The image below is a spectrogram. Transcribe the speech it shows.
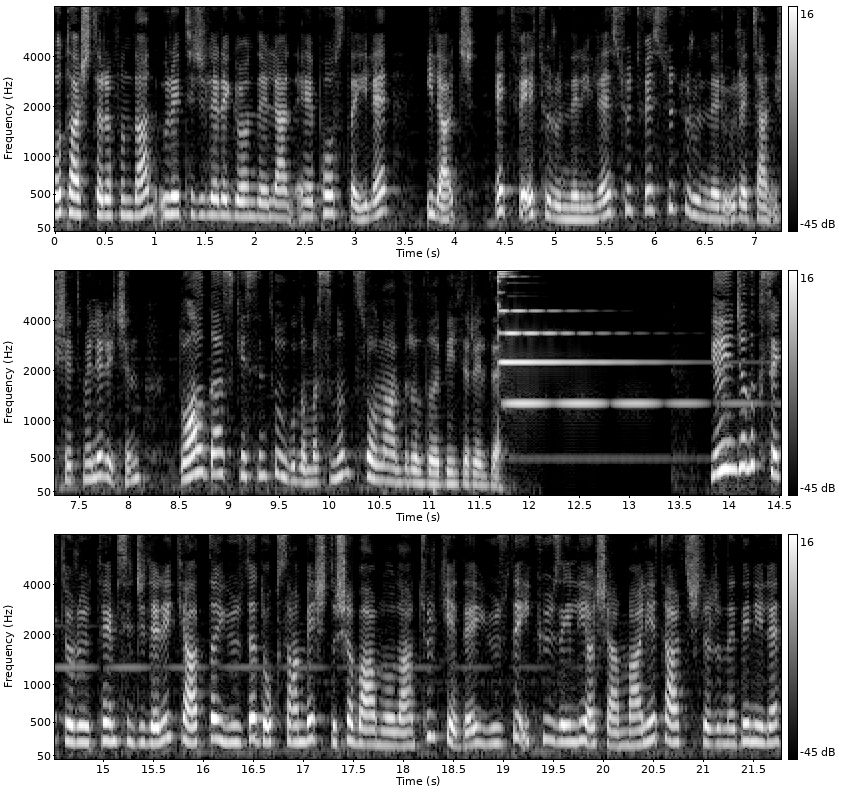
BOTAŞ tarafından üreticilere gönderilen e-posta ile ilaç, et ve et ürünleriyle süt ve süt ürünleri üreten işletmeler için doğal gaz kesinti uygulamasının sonlandırıldığı bildirildi. Yayıncılık sektörü temsilcileri kağıtta %95 dışa bağımlı olan Türkiye'de %250 aşan maliyet artışları nedeniyle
